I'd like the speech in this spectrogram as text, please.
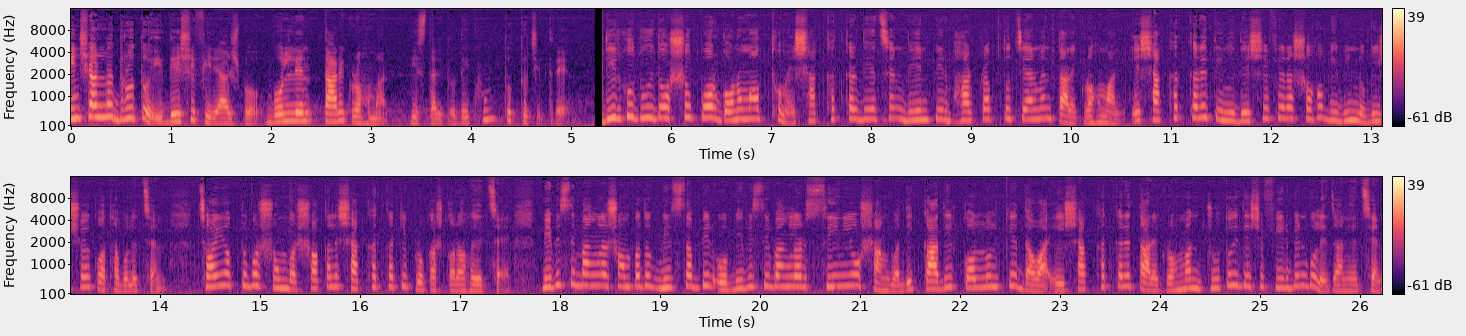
ইনশাল্লাহ দ্রুতই দেশে ফিরে আসব, বললেন তারেক রহমান। বিস্তারিত দেখুন তথ্যচিত্রে। দীর্ঘ দুই দশক পর গণমাধ্যমে সাক্ষাৎকার দিয়েছেন বিএনপির ভারপ্রাপ্ত চেয়ারম্যান তারেক রহমান। এই সাক্ষাৎকারে তিনি দেশে ফেরা সহ বিভিন্ন বিষয়ে কথা বলেছেন। ছয় অক্টোবর সোমবার সকালে সাক্ষাৎকারটি প্রকাশ করা হয়েছে। বিবিসি বাংলার সম্পাদক মীর সাব্বির ও বিবিসি বাংলার সিনিয়র সাংবাদিক কাদির কল্লোলকে দেওয়া এই সাক্ষাৎকারে তারেক রহমান দ্রুতই দেশে ফিরবেন বলে জানিয়েছেন।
